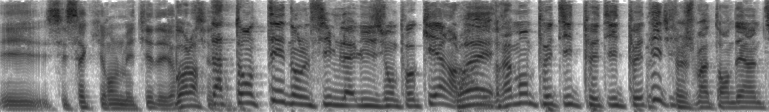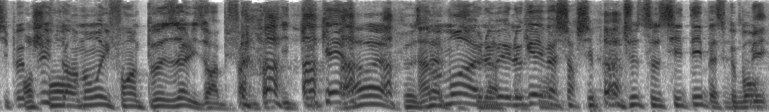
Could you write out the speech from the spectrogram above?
et c'est ça qui rend le métier d'ailleurs. Bon alors t'as tenté dans le film l'allusion poker, alors Ouais. vraiment petite petite petite. Enfin, je m'attendais un petit peu plus. À un moment ils font un puzzle, ils auraient pu faire une partie de poker. Ah ouais, À un moment, le, le gars, il va chercher plein de jeux de société parce que bon, Mais-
